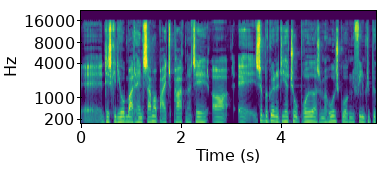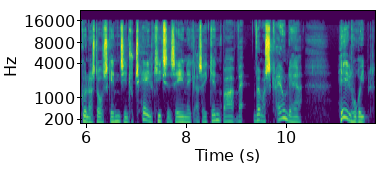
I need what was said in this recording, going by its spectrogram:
øh, det skal de åbenbart have en samarbejdspartner til. Og øh, så begynder de her to brødre, som er hovedskurken i film, de begynder at stå og skændes i en total kikset scene. Ikke? Altså igen bare, hvad, hvem har skrevet det her? Helt horribelt.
